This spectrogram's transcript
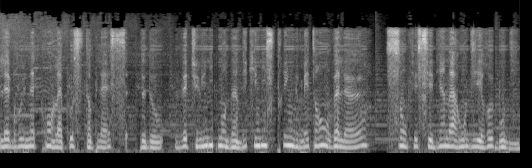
la brunette prend la pose topless, de dos, vêtue uniquement d'un bikini string mettant en valeur, son fessier bien arrondi et rebondi.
